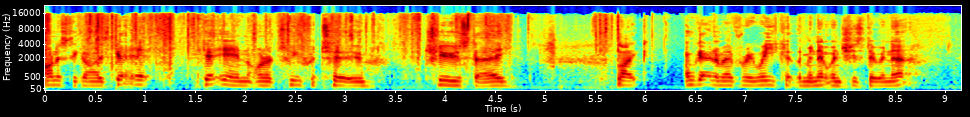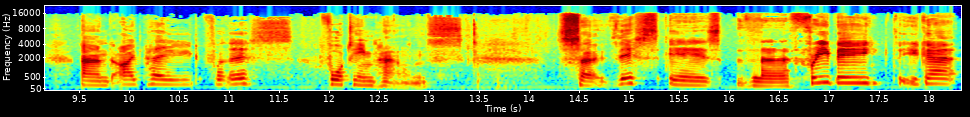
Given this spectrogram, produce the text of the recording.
Honestly guys, get it, get in on a two for two Tuesday like I'm getting them every week at the minute when she's doing it. And I paid for this 14 pounds. So this is the freebie that you get.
